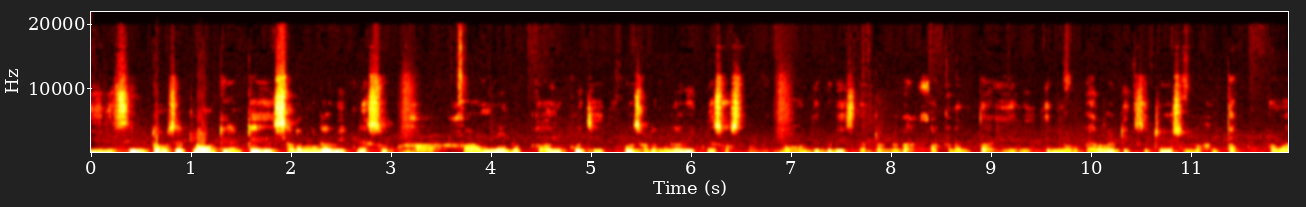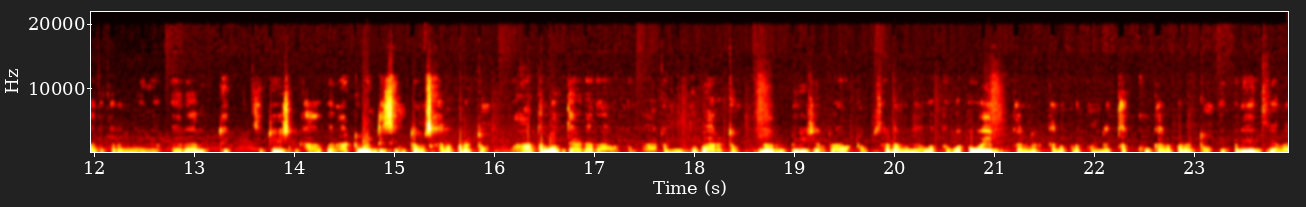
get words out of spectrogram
దీని సిమ్టమ్స్ ఎట్లా ఉంటాయి అంటే సడన్గా వీక్నెస్ హామ్లోనో కాలుకో చేతికో సడన్గా వీక్నెస్ వస్తుంది. మొహం దెబ్బడేసింది అంటాం కదా పక్కనంతా ఏమీ తెలియదు ఒక పారాలిటిక్ సిచ్యువేషన్లో అంత ప్రమాదకరమైన పెరాలిటిక్ సిచ్యువేషన్ కాకపోయినా అటువంటి సిమ్టమ్స్ కనపడటం మాటలో తేడా రావటం మాటలు మొద్దుబారటం బ్లర్ డివిజన్ రావటం సడన్గా ఒక ఒకవైపు కన్ను కనపడకుండా తక్కువ కనపడటం విపరీతమైన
